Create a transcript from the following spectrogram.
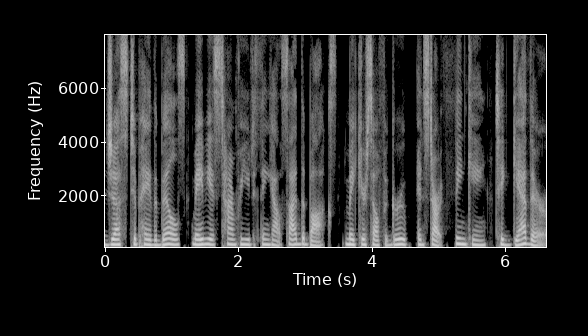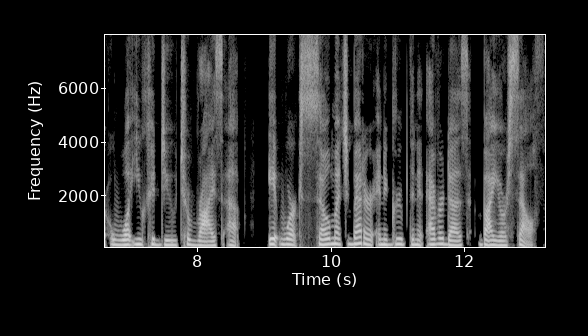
just to pay the bills, maybe it's time for you to think outside the box, make yourself a group, and start thinking together what you could do to rise up. It works so much better in a group than it ever does by yourself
